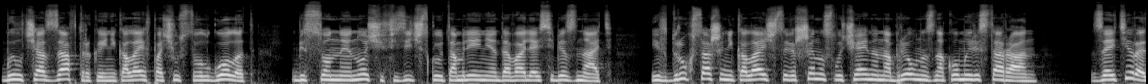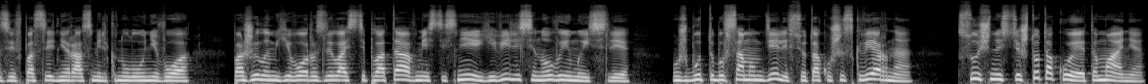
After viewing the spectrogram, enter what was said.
Был час завтрака, и Николаев почувствовал голод — Бессонные ночи, физическое утомление давали о себе знать. И вдруг Саша Николаевич совершенно случайно набрел на знакомый ресторан. Зайти разве в последний раз мелькнуло у него? По жилам его разлилась теплота, а вместе с нею явились и новые мысли. Уж будто бы в самом деле все так уж и скверно. В сущности, что такое эта Маня?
